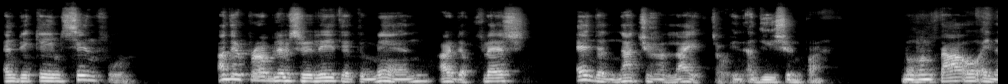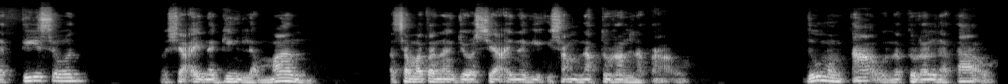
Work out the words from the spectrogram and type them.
and became sinful. Other problems related to man are the flesh and the natural life. So, in addition pa, nung ang tao ay natisod, siya ay naging laman. At sa mata ng Diyos, siya ay naging isang natural na tao. Lumang tao, natural na tao.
